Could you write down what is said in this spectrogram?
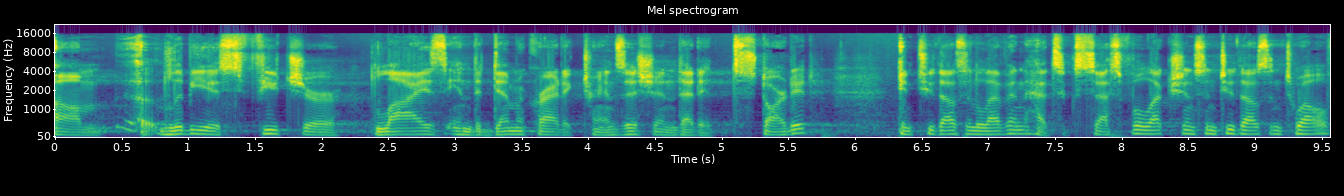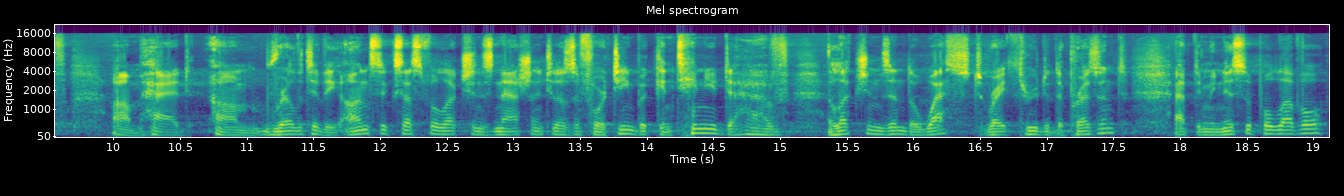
um, uh, Libya's future lies in the democratic transition that it started in 2011, had successful elections in 2012, um, had um, relatively unsuccessful elections nationally in 2014, but continued to have elections in the West right through to the present at the municipal level.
